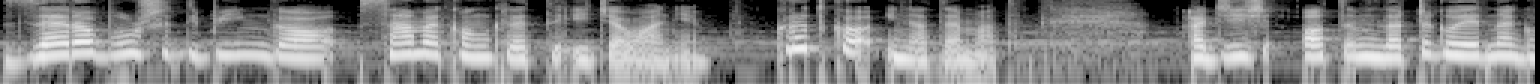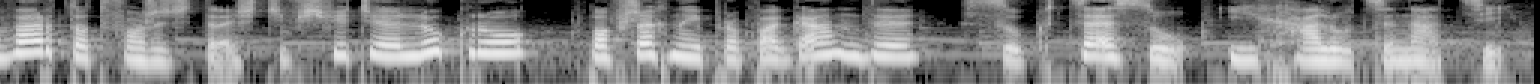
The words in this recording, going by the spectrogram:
Zero bullshit bingo, same konkrety i działanie. Krótko i na temat. A dziś o tym, dlaczego jednak warto tworzyć treści w świecie lukru, powszechnej propagandy, sukcesu i halucynacji.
